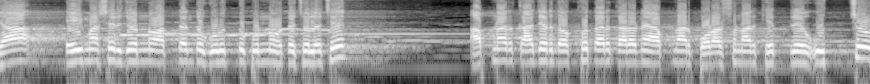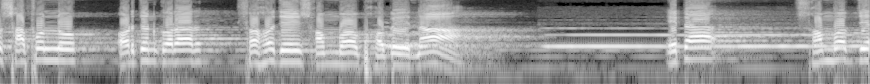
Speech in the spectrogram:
যা এই মাসের জন্য অত্যন্ত গুরুত্বপূর্ণ হতে চলেছে। আপনার কাজের দক্ষতার কারণে আপনার পড়াশোনার ক্ষেত্রে উচ্চ সাফল্য অর্জন করার সহজে সম্ভব হবে না। এটা সম্ভব যে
